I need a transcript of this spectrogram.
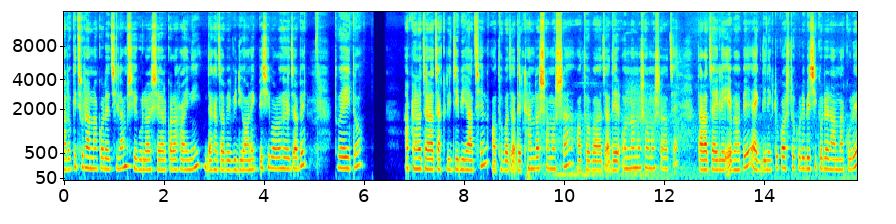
আরও কিছু রান্না করেছিলাম, সেগুলো আর শেয়ার করা হয়নি। দেখা যাবে ভিডিও অনেক বেশি বড় হয়ে যাবে। তো এই তো আপনারা যারা চাকরিজীবী আছেন অথবা যাদের ঠান্ডার সমস্যা অথবা যাদের অন্যান্য সমস্যা আছে, তারা চাইলে এভাবে একদিন একটু কষ্ট করে, বেশি করে রান্না করে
